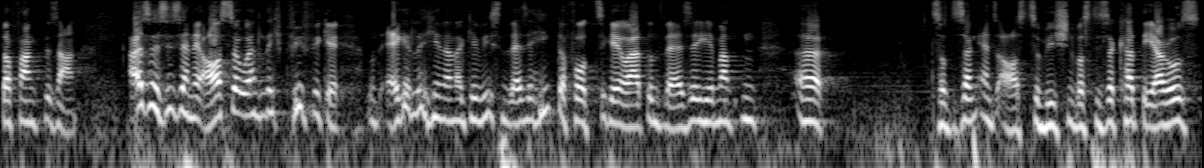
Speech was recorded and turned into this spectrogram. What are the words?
Da fängt es an. Also es ist eine außerordentlich pfiffige und eigentlich in einer gewissen Weise hinterfotzige Art und Weise, jemanden äh, sozusagen eins auszuwischen, was dieser Katerus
